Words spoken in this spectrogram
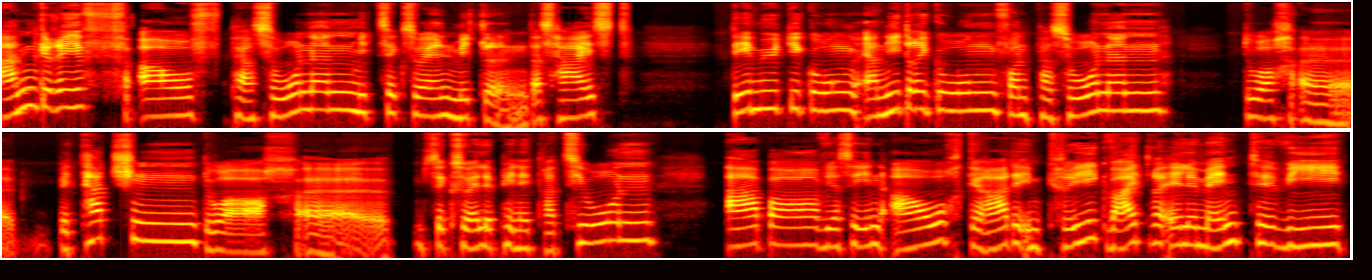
Angriff auf Personen mit sexuellen Mitteln. Das heißt, Demütigung, Erniedrigung von Personen durch äh, Betatschen, durch äh, sexuelle Penetration. Aber wir sehen auch gerade im Krieg weitere Elemente wie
